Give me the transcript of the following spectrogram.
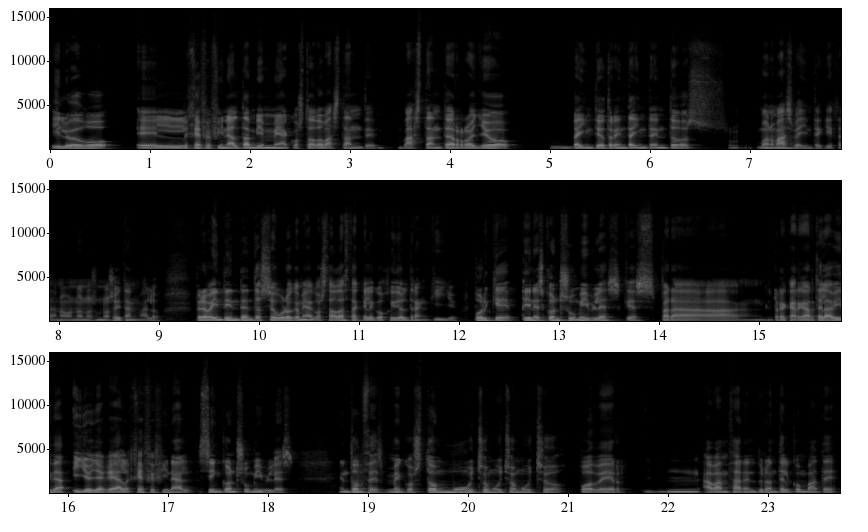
Y luego el jefe final también me ha costado bastante. Bastante rollo. 20 o 30 intentos. Bueno, más 20 quizá, no, no, no soy tan malo. Pero 20 intentos seguro que me ha costado hasta que le he cogido el tranquillo. Porque tienes consumibles, que es para recargarte la vida, y yo llegué al jefe final sin consumibles. Entonces me costó mucho, mucho, mucho poder mm, avanzar durante el combate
